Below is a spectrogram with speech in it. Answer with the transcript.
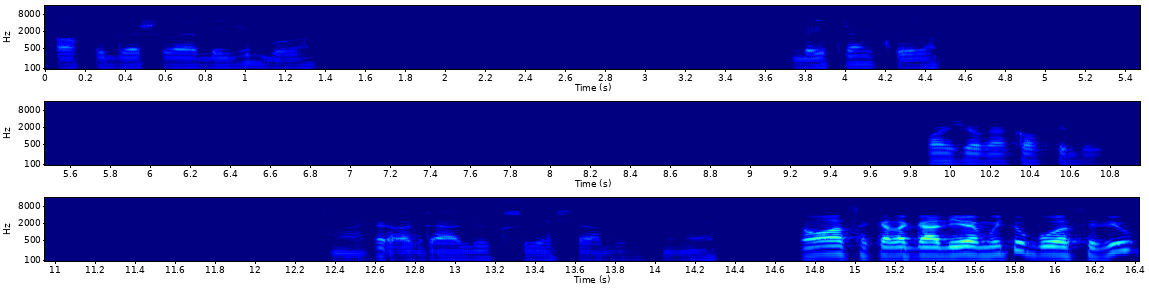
Call of Duty lá é bem de boa. Bem tranquilo. Pode jogar Call of Duty. Ah, aquela galho silenciador também. Nossa, aquela galinha é muito boa, você viu?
